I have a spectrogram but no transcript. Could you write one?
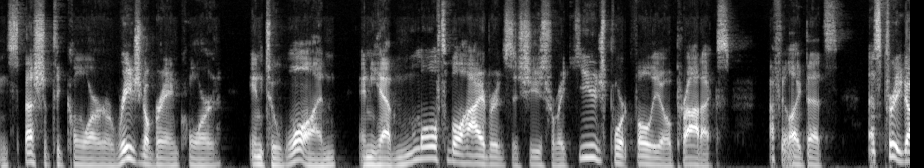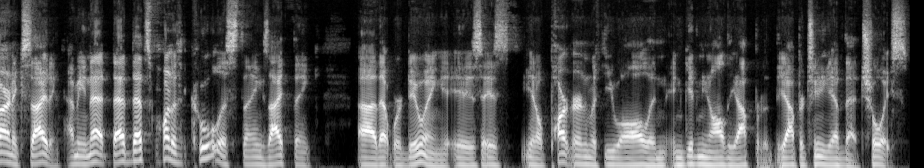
and specialty corn or regional brand corn into one, and you have multiple hybrids to choose from a huge portfolio of products? I feel like that's that's pretty darn exciting. I mean, that that that's one of the coolest things I think uh, that we're doing is is you know partnering with you all and, and giving you all the oppor- the opportunity to have that choice.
